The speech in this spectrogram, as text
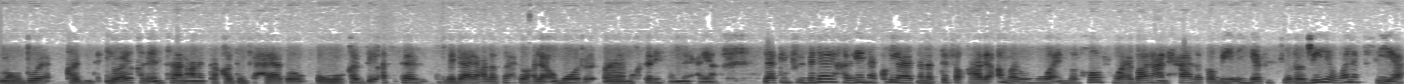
موضوع قد يعيق الإنسان عن التقدم في حياته وقد يؤثر في البداية على صحته وعلى أمور آه مختلفة من الحياة، لكن في البداية خلينا كلنا نتفق على أمر وهو إنه الخوف هو عبارة عن حالة طبيعية فسيولوجية ونفسية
